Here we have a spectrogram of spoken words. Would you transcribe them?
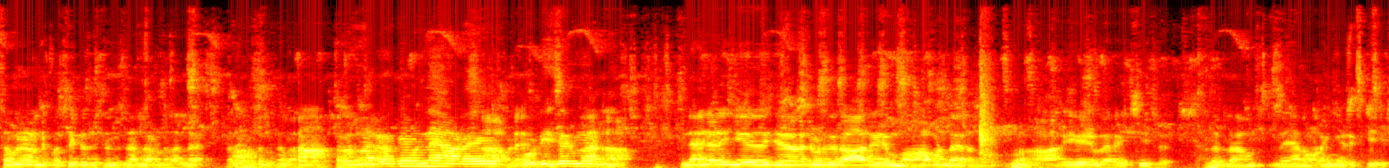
സൗകര്യമുണ്ട് പത്ത് ഇരുപത് സെന്റ് സ്ഥലമുണ്ട് നല്ല നല്ല സ്ഥലം ആ അത്ര സ്ഥലമൊക്കെ ഉണ്ട് അവിടെ ആ, ആ. പിന്നെ അതിനിടയ്ക്ക് മറ്റൊരു ആറ് മാവുണ്ടായിരുന്നു. ആറ് ഏഴ് വെറൈറ്റീസ് അതെല്ലാം ഞാൻ ഉണങ്ങിയെടുക്കുകയും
